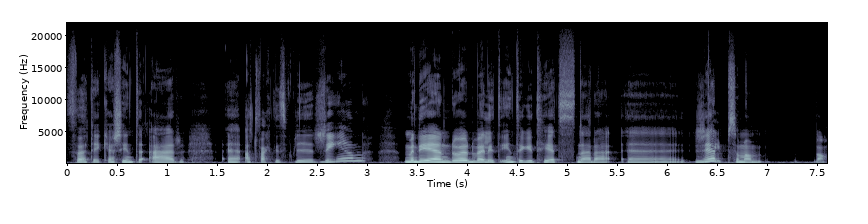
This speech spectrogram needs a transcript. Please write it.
för att det kanske inte är eh, att faktiskt bli ren men det är ändå en väldigt integritetsnära eh, hjälp som man, ja,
